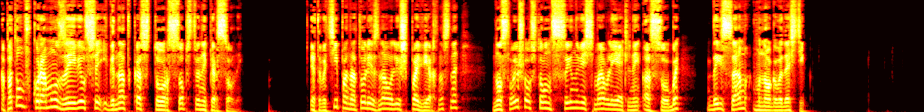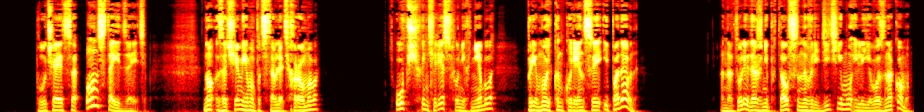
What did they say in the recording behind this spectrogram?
А потом в Кураму заявился Игнат Кастор собственной персоной. Этого типа Анатолий знал лишь поверхностно, но слышал, что он сын весьма влиятельной особы, да и сам многого достиг. Получается, он стоит за этим. Но зачем ему подставлять Хромова? Общих интересов у них не было, прямой конкуренции и подавно. Анатолий даже не пытался навредить ему или его знакомым.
